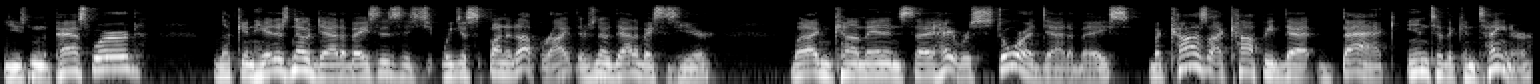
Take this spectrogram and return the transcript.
using the password. Look in here. There's no databases. It's, we just spun it up, right? There's no databases here. But I can come in and say, hey, restore a database. Because I copied that back into the container,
